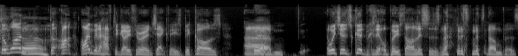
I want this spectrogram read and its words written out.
the one Oh. that I, I'm going to have to go through and check these because, Yeah. um, which is good because it'll boost our listeners listeners numbers.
